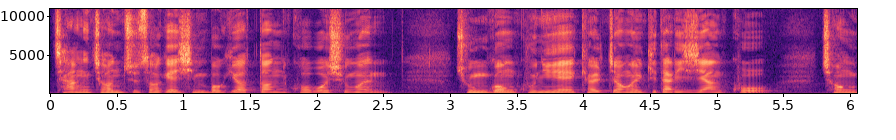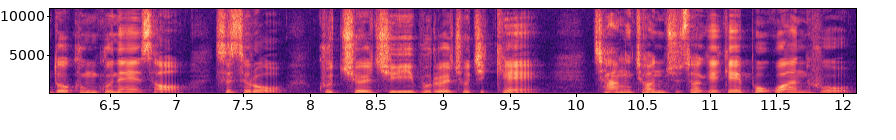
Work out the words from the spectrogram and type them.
장 전 주석의 신복이었던 고보슝은 중공 군위의 결정을 기다리지 않고 청도 군군내에서 스스로 구출 지휘부를 조직해 장 전 주석에게 보고한 후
